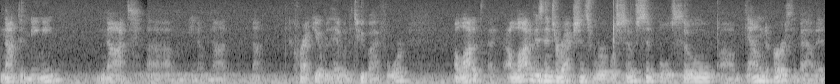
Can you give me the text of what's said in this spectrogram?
not demeaning, not um, you know, not not crack you over the head with a two by four. A lot of a lot of his interactions were, were so simple, so um, down to earth about it.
